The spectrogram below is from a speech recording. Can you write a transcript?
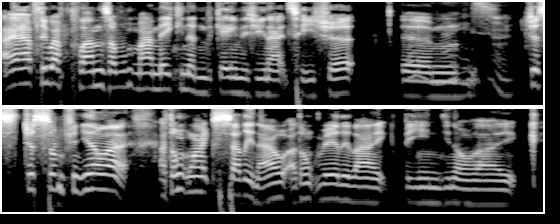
I have to have plans. I wouldn't mind making a Gamers United T-shirt. Um, Nice. just just something you know like I don't like selling out. I don't really like being you know like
